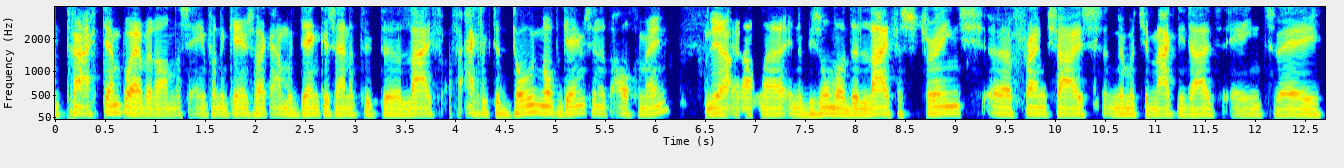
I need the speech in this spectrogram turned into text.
een traag tempo hebben, dan is een van de games waar ik aan moet denken, zijn natuurlijk de live, of eigenlijk de donut games in het algemeen. Ja, En dan eh, in het bijzonder de Life is Strange eh, franchise. Nummertje maakt niet uit. 1, 2,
